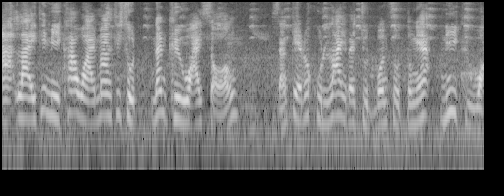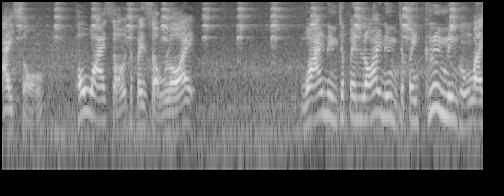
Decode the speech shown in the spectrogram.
อะไรที่มีค่า y มากที่สุด นั่นคือ y 2สังเกตว่าคุณไล่ไปจุดบนสุดตรงเนี้ยนี่คือ y 2เพราะ y 2จะเป็น 200 y 1จะเป็นร้อยหนึ่งจะเป็นครึ่งหนึ่งของ y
